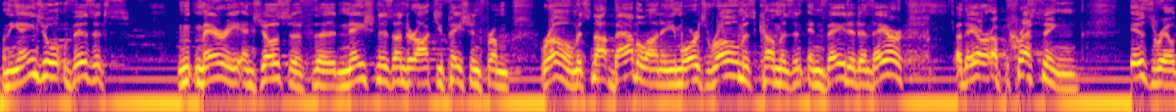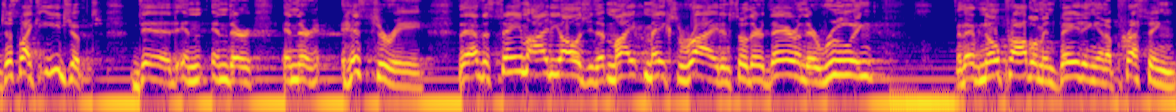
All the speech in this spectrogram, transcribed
When the angel visits Mary and Joseph, the nation is under occupation from Rome. It's not Babylon anymore. It's Rome has come and invaded, and they are, they are oppressing Israel, just like Egypt did in, in, their, in their history. They have the same ideology that might makes right, and so they're there and they're ruling. And they have no problem invading and oppressing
